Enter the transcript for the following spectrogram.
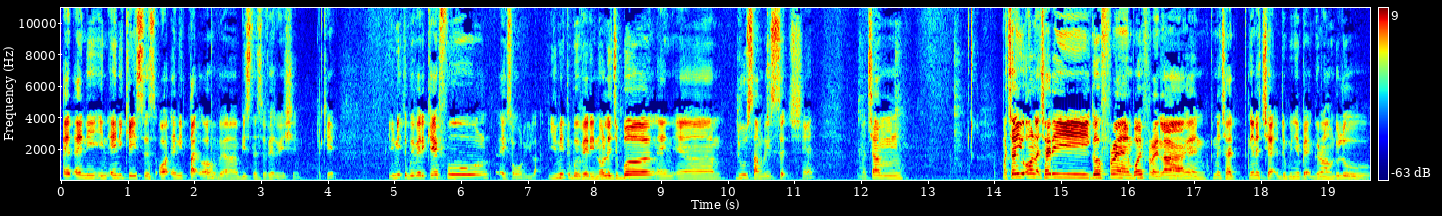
at any in any cases or any type of uh, business evaluation. Okay, you need to be very careful. Eh, sorry lah. You need to be very knowledgeable and um, do some research. Yeah, macam macam you all nak cari girlfriend, boyfriend lah kan. Kena cari, kena check dia punya background dulu.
